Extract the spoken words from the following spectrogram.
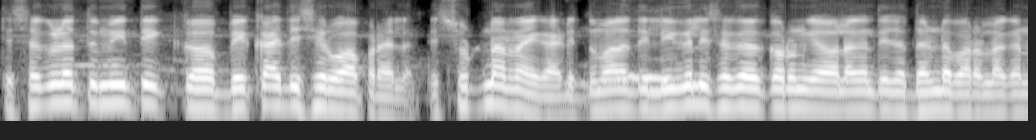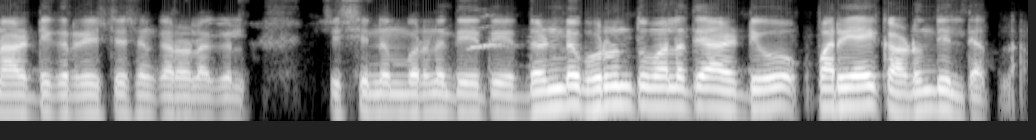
ते सगळं तुम्ही ते क- बेकायदेशीर वापरायला. ते सुटणार नाही गाडी. तुम्हाला ते लिगली सगळं करून घ्यावं लागेल त्याचा दंड भरावा लागेल आरटीओ रजिस्ट्रेशन करावं लागेल सीसी नंबरनं ते ते दंड भरून तुम्हाला ते आरटीओ पर्यायी काढून देईल त्यातला.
